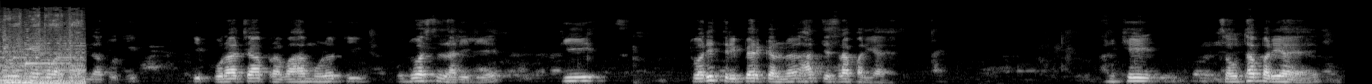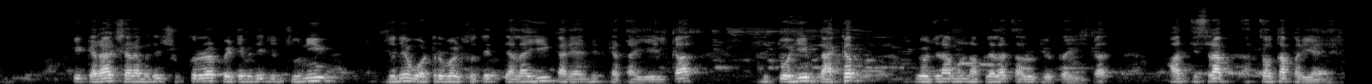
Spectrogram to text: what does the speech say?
न्यूज नेटवर्क. जात होती ती पुराच्या प्रवाहामुळं ती उद्ध्वस्त झालेली आहे. ती त्वरित रिपेअर करणं हा तिसरा पर्याय आहे. आणखी चौथा पर्याय आहे की कराड शहरामध्ये शुक्रवार पेठेमध्ये जी जुनी जुने वॉटरवर्क्स होते त्यालाही कार्यान्वित करता येईल का? आणि तोही बॅकअप योजना म्हणून आपल्याला चालू ठेवता येईल का? हा तिसरा चौथा पर्याय आहे.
